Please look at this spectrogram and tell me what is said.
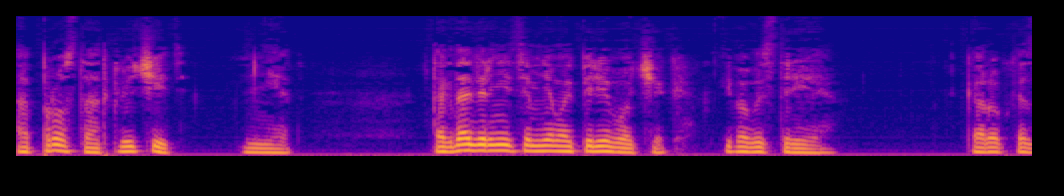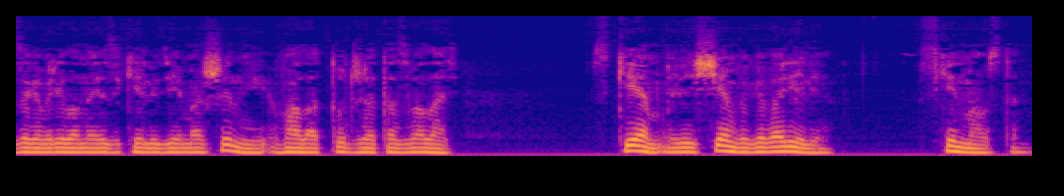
А просто отключить? Нет. Тогда верните мне мой переводчик. И побыстрее. Коробка заговорила на языке людей машины, и Вала тут же отозвалась. — С кем или с чем вы говорили? — с Хинмаустом,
